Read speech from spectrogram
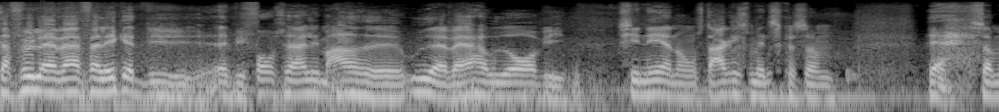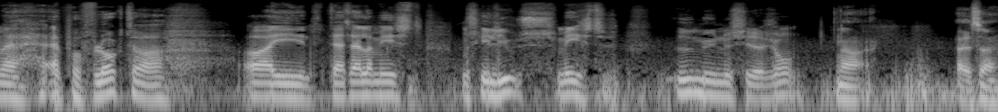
der føler jeg i hvert fald ikke, at vi, at vi får særlig meget øh, ud af at være her, udover at vi generer nogle stakkels mennesker, som, ja, som er, er på flugt og, og i deres allermest, måske livs mest ydmygende situation. Nej, altså,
